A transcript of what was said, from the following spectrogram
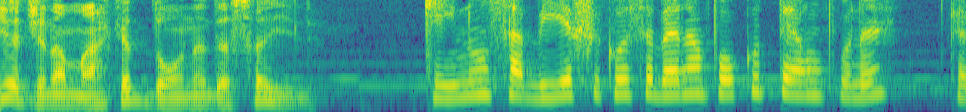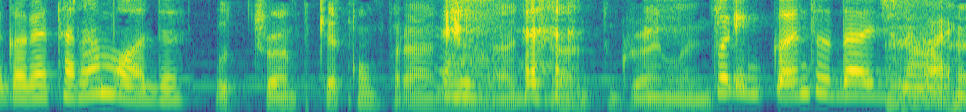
E a Dinamarca é dona dessa ilha. Quem não sabia ficou sabendo há pouco tempo, né? que agora tá na moda. O Trump quer comprar, né? A, a Greenland. Por enquanto, da Dinamarca.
